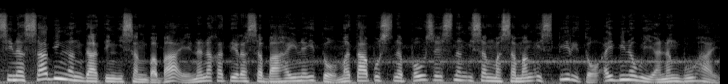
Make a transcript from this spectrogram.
Sinasabing ang dating isang babae na nakatira sa bahay na ito matapos na poses ng isang masamang espiritu ay binawian ng buhay.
